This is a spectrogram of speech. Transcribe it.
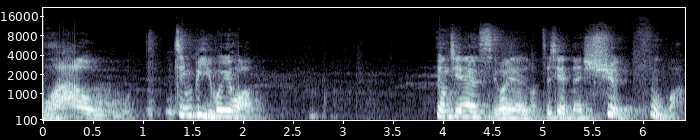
哇哦，金碧辉煌。用今天的词汇来说，这些人在炫富啊！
